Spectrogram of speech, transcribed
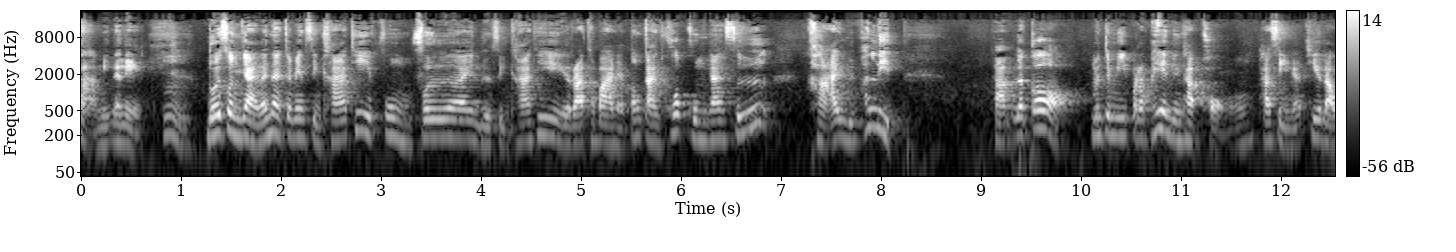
สามิตนั่นเองอืมโดยส่วนใหญ่แล้วเนี่ยจะเป็นสินค้าที่ฟุ่มเฟือยหรือสินค้าที่รัฐบาลเนี่ยต้องการควบคุมการซื้อขายหรือผลิตครับแล้วก็มันจะมีประเภทหนึ่งครับของภาษีเนี่ยที่เรา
